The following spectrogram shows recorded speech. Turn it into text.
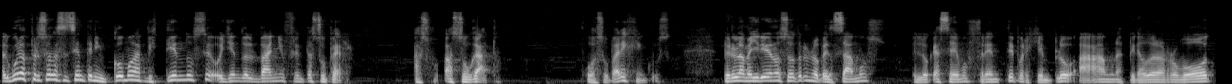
algunas personas se sienten incómodas vistiéndose o yendo al baño frente a su perro, a su, a su gato o a su pareja incluso. Pero la mayoría de nosotros no pensamos en lo que hacemos frente, por ejemplo, a una aspiradora robot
